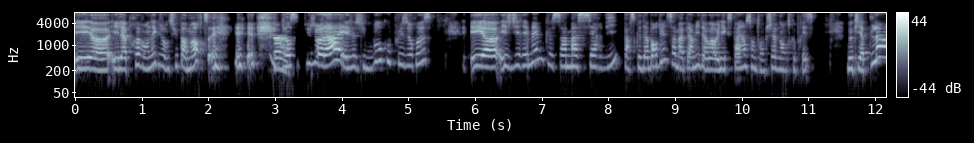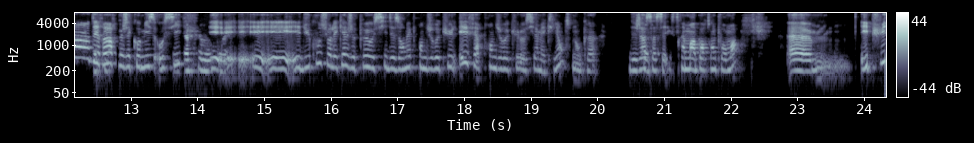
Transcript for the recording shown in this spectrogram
Et, euh, et la preuve en est que j'en suis pas morte, ah. j'en suis toujours là et je suis beaucoup plus heureuse. Et, et je dirais même que ça m'a servi parce que d'abord d'une, ça m'a permis d'avoir une expérience en tant que chef d'entreprise. Donc il y a plein d'erreurs que j'ai commises aussi et, et, et, du coup sur lesquelles je peux aussi désormais prendre du recul et faire prendre du recul aussi à mes clientes. Donc euh, déjà ça c'est extrêmement important pour moi. Euh, et puis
